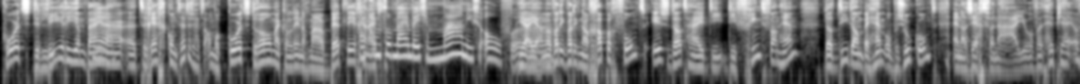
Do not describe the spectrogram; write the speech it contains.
koortsdelirium bijna ja. terechtkomt. Hè? Dus hij heeft allemaal koortsdromen. Hij kan alleen nog maar op bed liggen. Hij en komt hij op mij een beetje manisch over. Ja, ja maar wat ik, wat ik nou grappig vond, is dat hij die, die vriend van hem, dat die dan bij hem op bezoek komt en dan zegt van, nou joh, wat heb jij een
